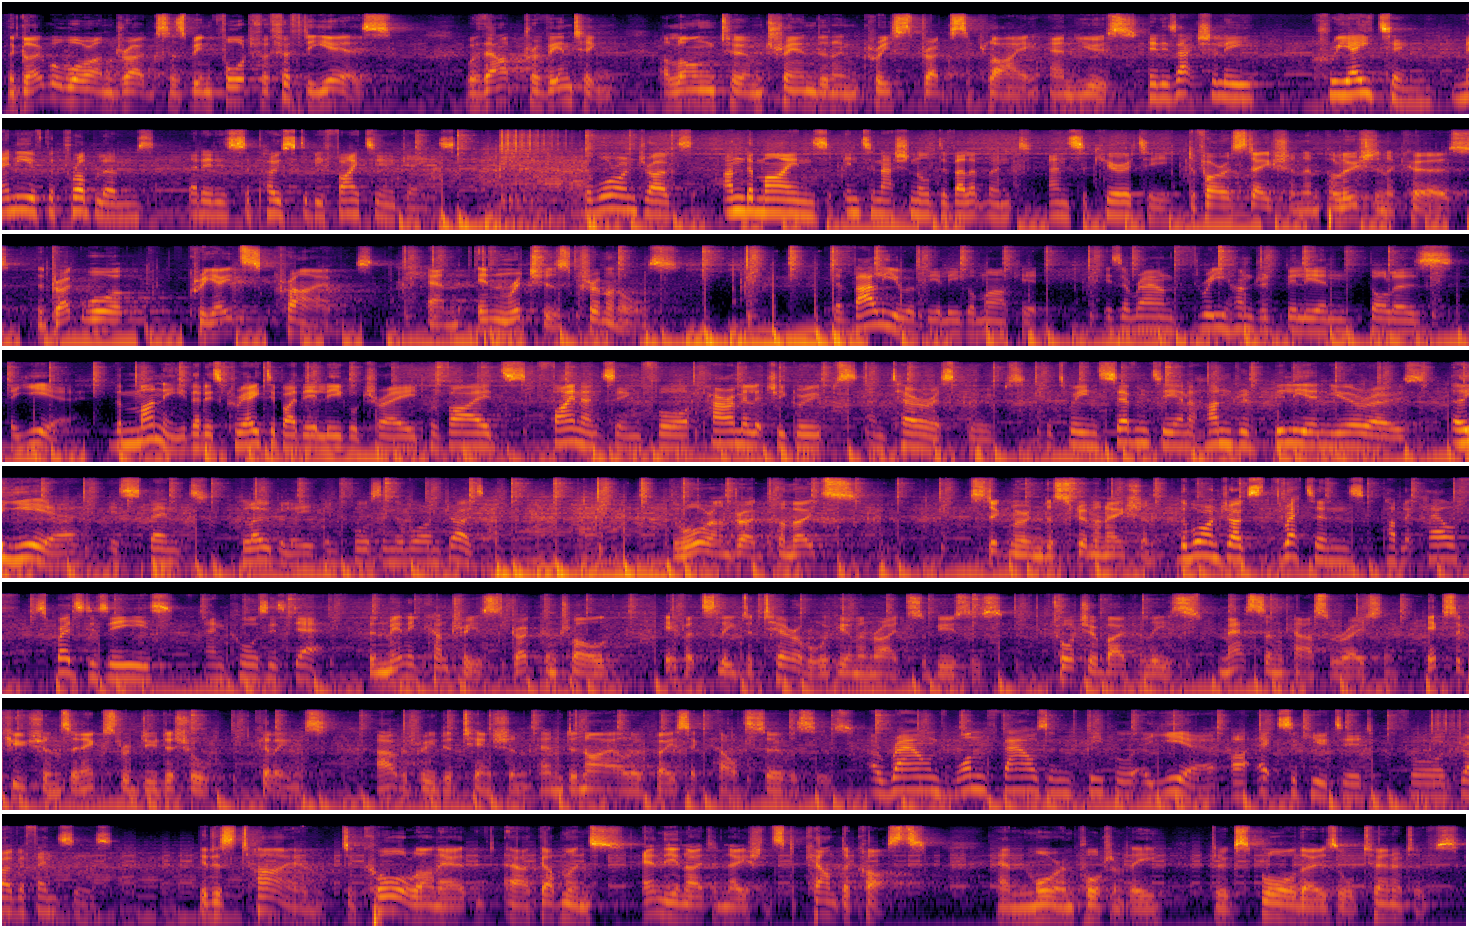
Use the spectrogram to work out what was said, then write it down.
The global war on drugs has been fought for 50 years without preventing a long-term trend in increased drug supply and use. It is actually creating many of the problems that it is supposed to be fighting against. The war on drugs undermines international development and security. Deforestation and pollution occurs. The drug war creates crimes and enriches criminals. The value of the illegal market is around $300 billion a year. The money that is created by the illegal trade provides financing for paramilitary groups and terrorist groups. Between 70 and 100 billion euros a year is spent globally in forcing the war on drugs. The war on drugs promotes stigma and discrimination. The war on drugs threatens public health, spreads disease and causes death. In many countries, drug control efforts lead to terrible human rights abuses torture by police, mass incarceration, executions and extrajudicial killings, arbitrary detention and denial of basic health services. Around 1,000 people a year are executed for drug offences. It is time to call on our, our governments and the United Nations to count the costs and, more importantly, to explore those alternatives.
